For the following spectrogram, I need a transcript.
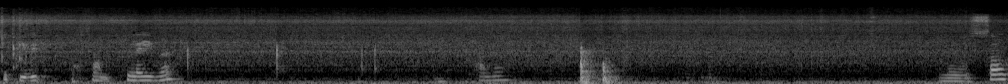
to give it some flavor. Color. Little salt.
